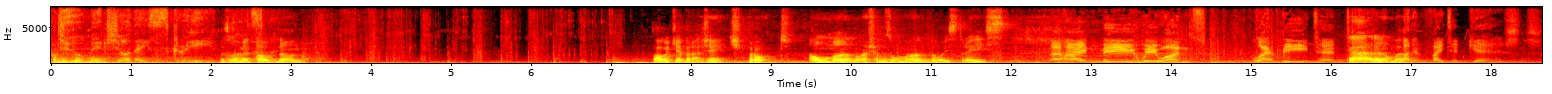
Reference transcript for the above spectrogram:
Tá muito To ruim. Depois eu vou aumentar o dano. O pau vai quebrar, gente. Pronto. Tá um humano, achamos um humano. Dois, três. Behind me, wee ones. Let me tend to Caramba! uninvited guests.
